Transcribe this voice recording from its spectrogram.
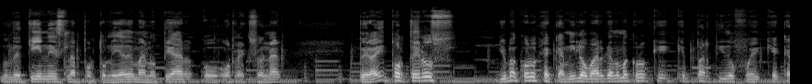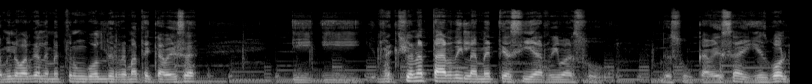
donde tienes la oportunidad de manotear o, reaccionar. Pero hay porteros, yo me acuerdo que a Camilo Vargas, no me acuerdo qué, partido fue, que a Camilo Vargas le meten un gol de remate de cabeza y, reacciona tarde y la mete así arriba su, de su cabeza y es gol.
